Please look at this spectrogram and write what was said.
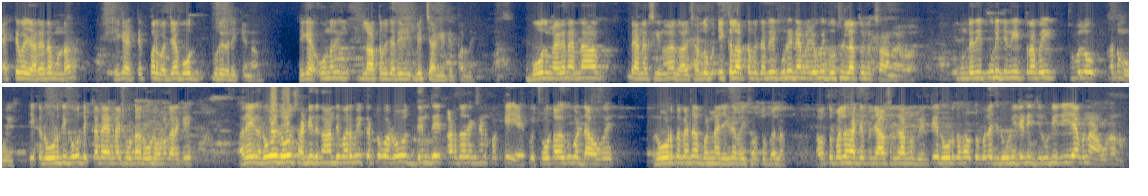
ਐਕਟਿਵਾ ਜਾ ਰਿਹਾ ਦਾ ਮੁੰਡਾ ਠੀਕ ਹੈ ਟਿੱਪਰ ਵੱਜਿਆ ਬਹੁਤ ਬੁਰੇ ਤਰੀਕੇ ਨਾਲ ਠੀਕ ਹੈ ਉਹਨਾਂ ਦੀ ਲੱਤ ਵਿਚਾਰੀ ਵਿੱਚ ਆ ਗਈ ਟਿੱਪਰ ਦੇ। ਬਹੁਤ ਮੈਂ ਕਹਿੰਦਾ ਇੰਨਾ ਭਿਆਨਕ ਸੀਨ ਹੋਇਆ ਗੱਲ ਛੱਡ ਦੋ ਇੱਕ ਲੱਤ ਵਿਚਾਰੀ ਦੀ ਪੂਰੀ ਡੈਮੇਜ ਹੋ ਗਈ ਦੂਸਰੀ ਲੱਤ ਵੀ ਨੁਕਸਾਨ ਹੋਇਆ ਵਾ। ਮੁੰਡੇ ਦੀ ਪੂਰੀ ਜ਼ਿੰਦਗੀ ਇੱਕ ਤਰ੍ਹਾਂ ਬਈ ਸਮਝ ਲਓ ਖਤਮ ਹੋ ਗਈ। ਇੱਕ ਰੋਡ ਦੀ ਬਹੁਤ ਦਿੱਕਤ ਹੈ ਇੰਨਾ ਛੋਟਾ ਰੋਡ ਹੋਣ ਕਰਕੇ ਹਰੇਕ ਰੋਜ਼ ਰੋਜ਼ ਸਾਡੀ ਦੁਕਾਨ ਦੇ ਬਾਹਰ ਵੀ ਘੱਟੋ ਘੱਟ ਰੋਜ਼ ਦਿਨ ਦੇ 8-10 ਐਕਸੀਡੈਂਟ ਪੱਕੇ ਹੀ ਹੈ। ਕੋਈ ਛੋਟਾ ਹੋਵੇ, ਕੋਈ ਵੱਡਾ ਹੋਵੇ, ਰੋਡ ਤਾਂ ਵੈਸੇ ਬਣਨਾ ਚਾਹੀਦਾ ਬਈ ਸਭ ਤੋਂ ਪਹਿਲਾਂ। ਸਭ ਤੋਂ ਪਹਿਲਾਂ ਸਾਡੇ ਪੰਜਾਬ ਸਰਕਾਰ ਨੂੰ ਬੇਨਤੀ ਹੈ, ਰੋਡ ਤਾਂ ਸਭ ਤੋਂ ਪਹਿਲਾਂ ਜ਼ਰੂਰੀ ਜਿਹੜੀ ਜ਼ਰੂਰੀ ਚੀਜ਼ ਹੈ, ਬਣਾਓ ਉਹਨਾਂ ਨੂੰ।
